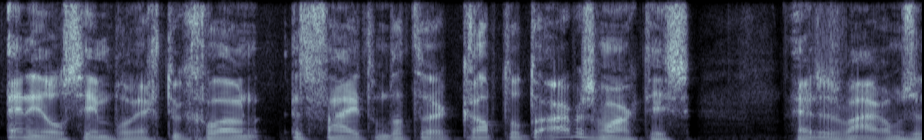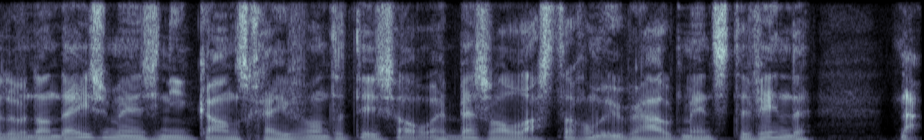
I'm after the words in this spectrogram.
En heel simpelweg natuurlijk gewoon het feit omdat er krapte op de arbeidsmarkt is. Dus waarom zullen we dan deze mensen niet een kans geven? Want het is al best wel lastig om überhaupt mensen te vinden. Nou,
